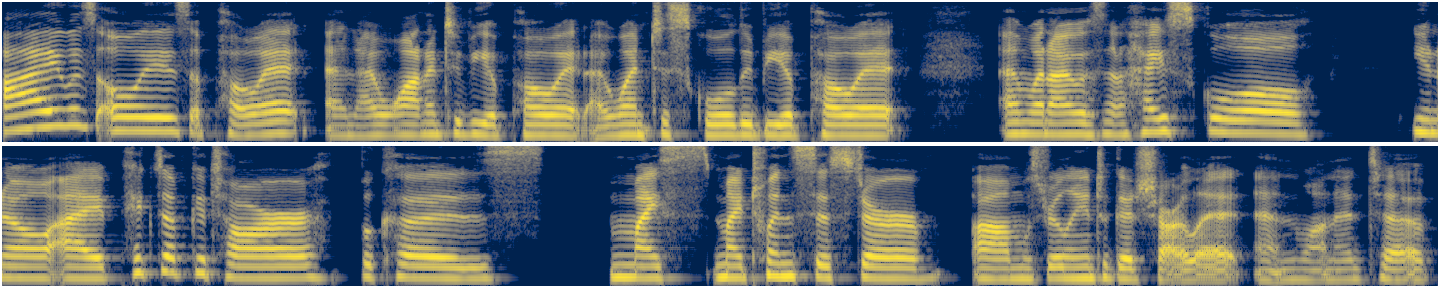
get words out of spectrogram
I was always a poet and I wanted to be a poet. I went to school to be a poet. And when I was in high school, you know, I picked up guitar because my my twin sister um, was really into Good Charlotte and wanted to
